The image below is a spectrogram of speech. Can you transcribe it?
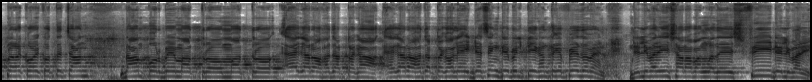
আপনারা ক্রয় করতে চান, দাম পড়বে মাত্র মাত্র এগারো হাজার টাকা। এগারো হাজার টাকা হলে এই ড্রেসিং টেবিলটি এখান থেকে পেয়ে যাবেন। ডেলিভারি সারা বাংলাদেশ ফ্রি ডেলিভারি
